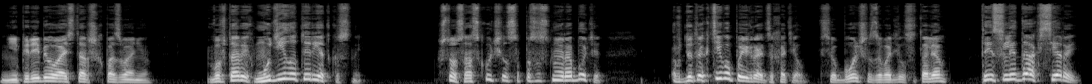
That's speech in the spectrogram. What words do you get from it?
не перебивай старших по званию. Во-вторых, мудила ты редкостный. Что, соскучился по сосной работе? В детектива поиграть захотел?» Все больше заводился Толян. Ты следак серый,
